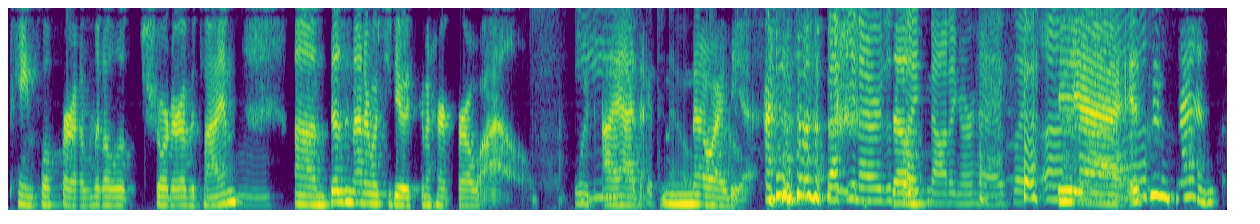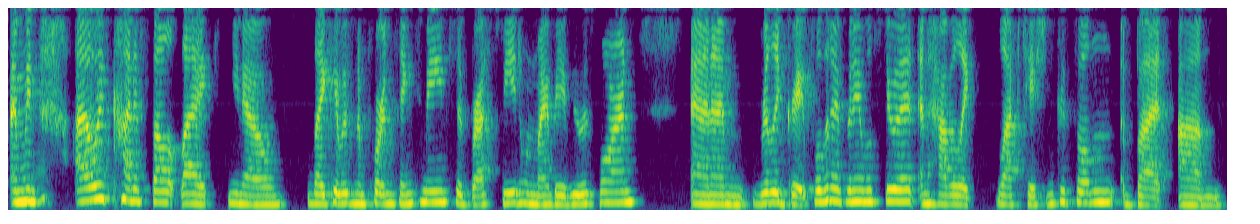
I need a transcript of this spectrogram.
painful for a little shorter of a time. Mm. um, doesn't matter what you do it's going to hurt for a while. Which i had to know. no idea. Becky and I are just So- like nodding our heads, like uh yeah it's intense. I mean i always kind of felt like you know like it was an important thing to me to breastfeed when my baby was born. And i'm really grateful that i've been able to do it and have a like lactation consultant but um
